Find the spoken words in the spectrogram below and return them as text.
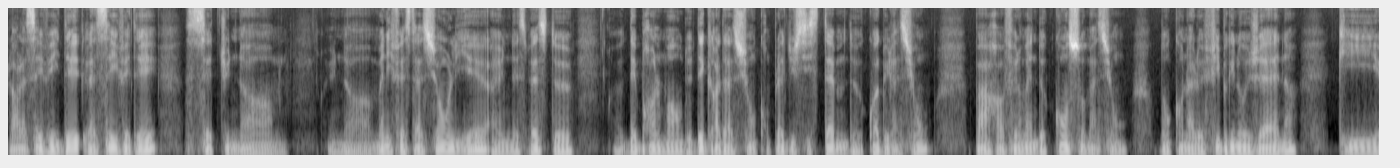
Alors la CIVD, la CIVD c'est une, euh, une euh, manifestation liée à une espèce de euh, débranlement, de dégradation complète du système de coagulation par phénomène de consommation. Donc on a le fibrinogène qui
